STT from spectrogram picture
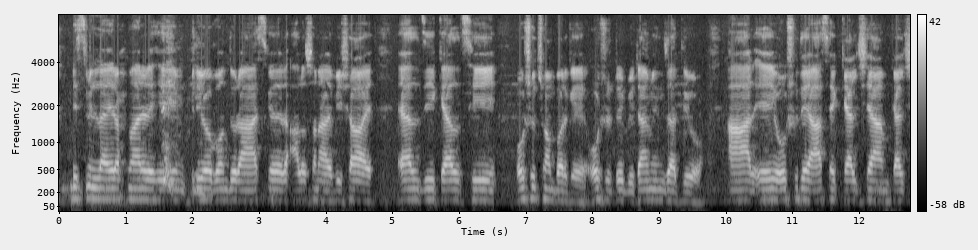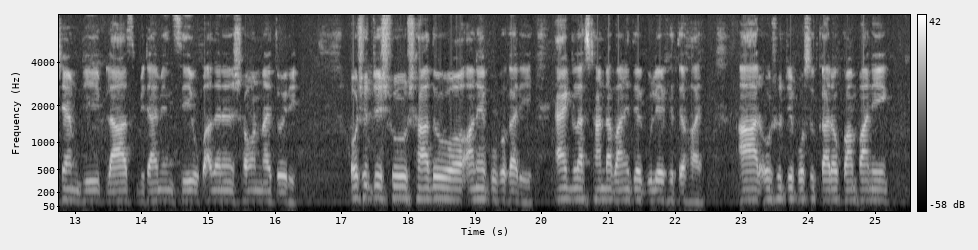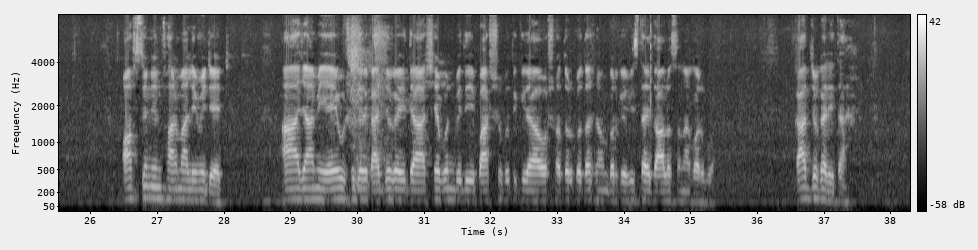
বিসমিল্লাহ রহমান রহিম। প্রিয় বন্ধুরা, আজকের আলোচনার বিষয় এলজি ক্যালসি ওষুধ সম্পর্কে, ওষুধটি ভিটামিন জাতীয়। আর এই ওষুধে আছে calcium calcium D plus vitamin C উপাদানের সমন্বয় তৈরি। ওষুধটি সুস্বাদু ও অনেক উপকারী। এক গ্লাস ঠান্ডা পানিতে গুলিয়ে খেতে হয়। আর ওষুধটি প্রস্তুতকারক কোম্পানি অফসিনিন ফার্মা লিমিটেড। আজ আমি এই ওষুধের কার্যকারিতা, সেবনবিধি পার্শ্ব প্রতিক্রিয়া ও সতর্কতা সম্পর্কে বিস্তারিত আলোচনা করব। কার্যকারিতা।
